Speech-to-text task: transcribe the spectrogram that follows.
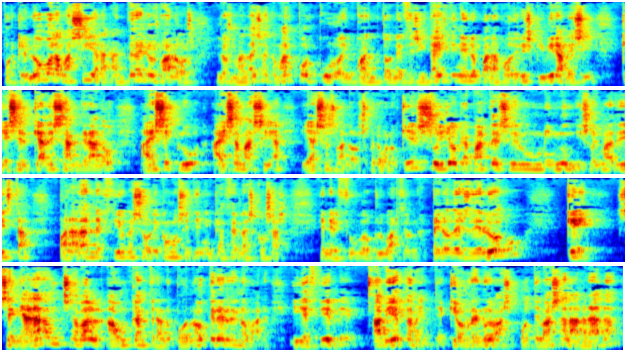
porque luego la masía, la cantera y los valores los mandáis a tomar por culo en cuanto necesitáis dinero para poder inscribir a Messi, que es el que ha desangrado a ese club, a esa masía y a esos valores. Pero bueno, ¿quién soy yo que aparte de ser un minundi, soy madridista, para dar lecciones sobre cómo se tienen que hacer las cosas en el Fútbol Club Barcelona? Pero desde luego que señalar a un chaval, a un canterano por no querer renovar y decirle abiertamente que o renuevas o te vas a la grada,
